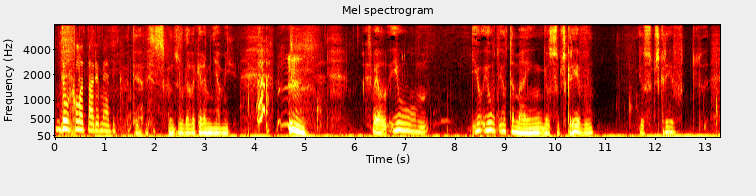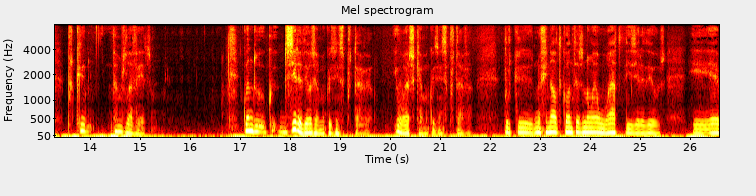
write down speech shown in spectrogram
do relatório médico. Até há 10 segundos julgava que era minha amiga. Isabel, eu, eu, eu, eu também eu subscrevo, eu subscrevo, porque vamos lá ver. Quando dizer adeus é uma coisa insuportável, eu acho que é uma coisa insuportável, porque no final de contas não é o ato de dizer adeus, é,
